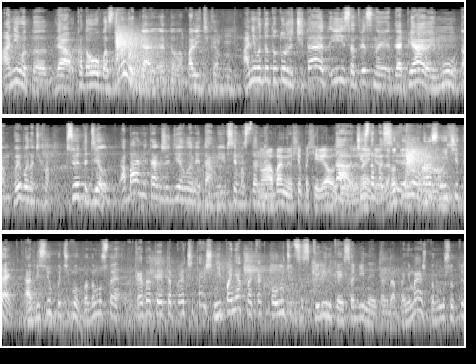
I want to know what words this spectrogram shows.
они вот э, для, когда оба сделают для этого политика, они вот это тоже читают и, соответственно, для пиара ему там выборная технология, все это делают. Обаме также делали там и всем остальным. Ну, Обаме вообще по сериалу Да, делали, чисто знаете, по да? Но ты ну, раз не читай. Объясню почему. Потому что, когда ты это прочитаешь, непонятно, как получится с Келинкой и Сабиной тогда, понимаешь? Потому что ты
